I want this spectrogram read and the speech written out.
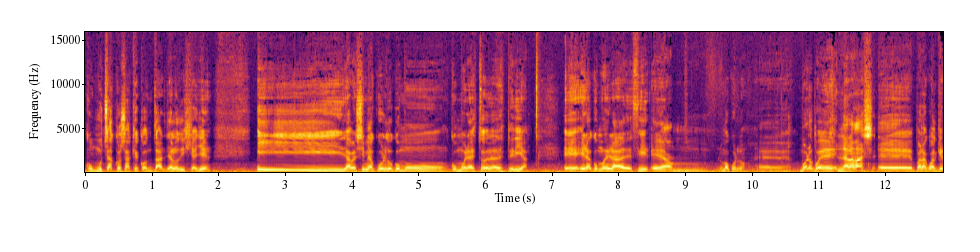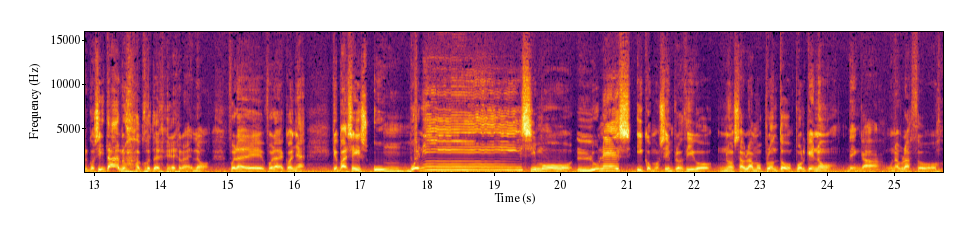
con muchas cosas que contar, ya lo dije ayer. Y a ver si me acuerdo cómo, cómo era esto de la despedida. Eh, era como era decir, eh, no me acuerdo. Eh, bueno, pues nada más. Para cualquier cosita, no, fuera de, fuera de coña. Que paséis un buenísimo lunes y como siempre os digo, nos hablamos pronto. ¿Por qué no? Venga, un abrazo.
